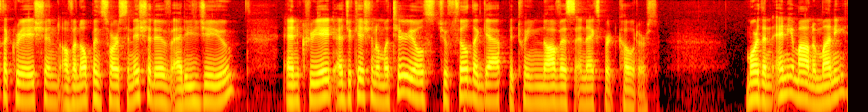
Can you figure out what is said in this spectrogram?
the creation of an open source initiative at EGU, and create educational materials to fill the gap between novice and expert coders. More than any amount of money,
